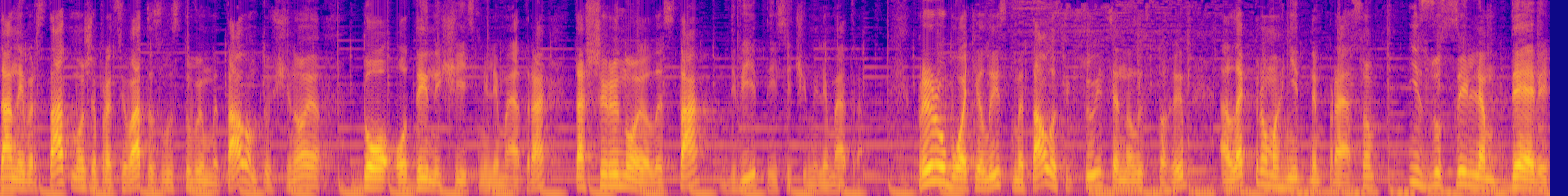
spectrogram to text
Даний верстат може працювати з листовим металом товщиною до 1,6 мм та шириною листа 2000 мм. При роботі лист металу фіксується на листогиб електромагнітним пресом із зусиллям 9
